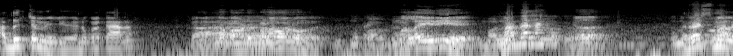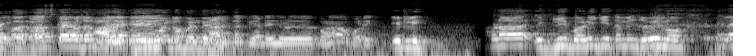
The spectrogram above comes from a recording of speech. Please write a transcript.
આ દૂધ ચમ મેલ્યું એનું કોઈ કારણ? દૂધનો પાવડર બનાવવાનો હોય દૂધનો પાવડર મલાઈ હે. રસ કયો છે મલાઈ કઈ મને ખબર આ રીતના પેડા જોડે બનાવવા પડે. ઇડલી આપણે ઇડલી બની ગઈ તમે જોઈ લો. એટલે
